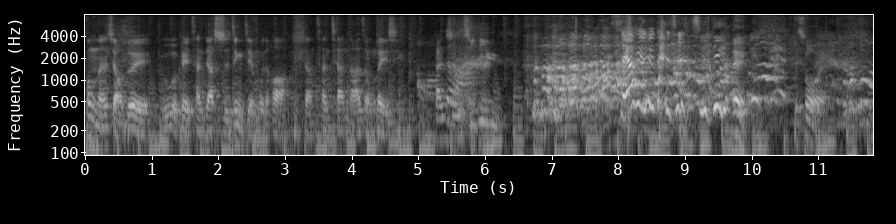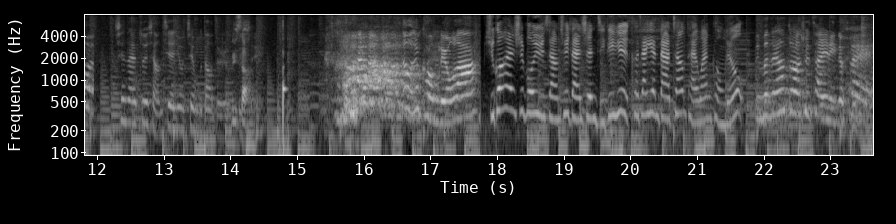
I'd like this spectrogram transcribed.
凤南小队如果可以参加实境节目的话，想参加哪种类型？单身即地狱。谁要可以去单身基地狱？哎，不错哎。现在最想见又见不到的人是 Lisa 谁？那我就孔刘啦。许光汉、施柏宇想去单身极地狱，客家燕打枪台湾孔刘。你们等下都要去蔡依林的对，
